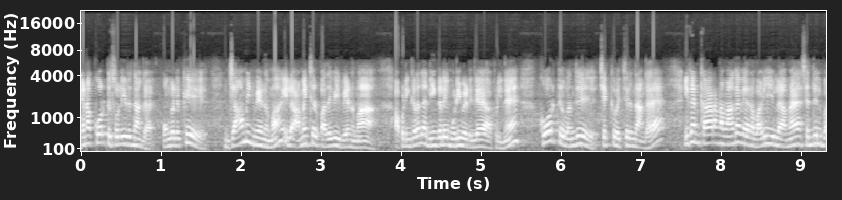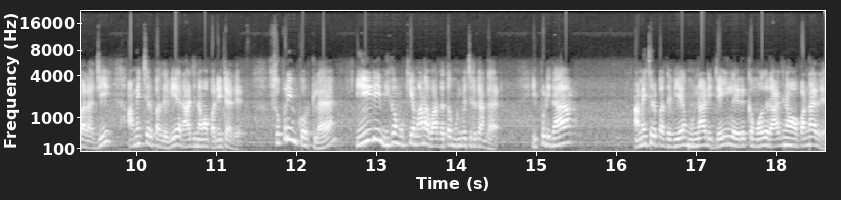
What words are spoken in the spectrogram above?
ஏன்னா கோர்ட்டு சொல்லியிருந்தாங்க உங்களுக்கு ஜாமீன் வேணுமா? இல்லை அமைச்சர் பதவி வேணுமா? அப்படிங்கிறத நீங்களே முடிவெடுங்க அப்படின்னு கோர்ட்டு வந்து செக் வச்சுருந்தாங்க. இதன் காரணமாக வேறு வழி இல்லாமல் செந்தில் பாலாஜி அமைச்சர் பதவியை ராஜினாமா பண்ணிட்டாரு. சுப்ரீம் கோர்ட்டில் இடி மிக முக்கியமான வாதத்தை முன் வச்சிருக்காங்க. இப்படி தான் அமைச்சர் பதவியை முன்னாடி ஜெயிலில் இருக்கும் போது ராஜினாமா பண்ணார்.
